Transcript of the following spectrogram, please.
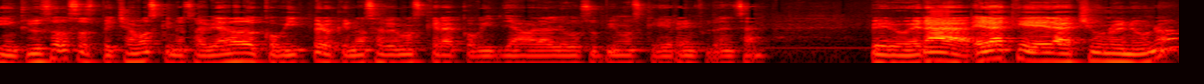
Que incluso sospechamos que nos había dado COVID, pero que no sabemos que era COVID. Y ahora luego supimos que era influenza. Pero era, ¿era que era H1N1?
